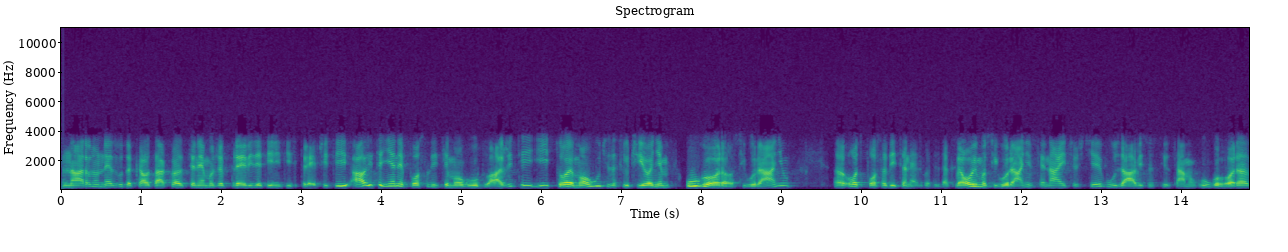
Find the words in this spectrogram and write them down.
Naravno, nezgoda kao takva se ne može prevideti niti sprečiti, ali se njene posledice mogu ublažiti i to je moguće zaključivanjem ugovora o osiguranju e, od posledica nezgode. Dakle, ovim osiguranjem se najčešće, u zavisnosti od samog ugovora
